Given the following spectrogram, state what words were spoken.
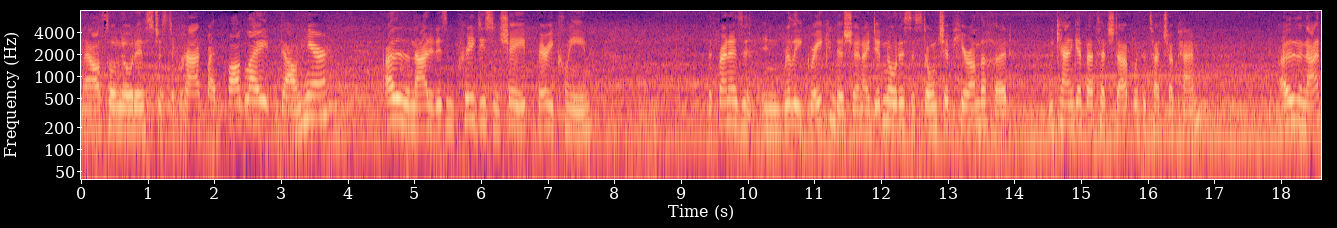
And I also noticed just a crack by the fog light down here. Other than that, it is in pretty decent shape, very clean. The front is in really great condition. I did notice a stone chip here on the hood. We can get that touched up with a touch-up pen. Other than that,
